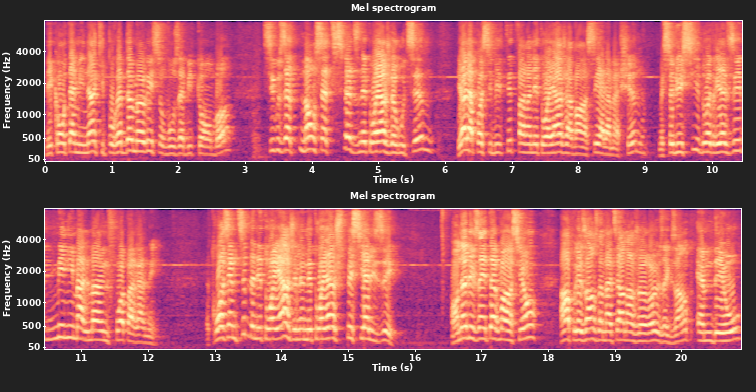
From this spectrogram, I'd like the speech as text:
les contaminants qui pourraient demeurer sur vos habits de combat. Si vous êtes non satisfait du nettoyage de routine, il y a la possibilité de faire un nettoyage avancé à la machine, mais celui-ci doit être réalisé minimalement une fois par année. Le troisième type de nettoyage est le nettoyage spécialisé. On a des interventions en présence de matières dangereuses, exemple MDO.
